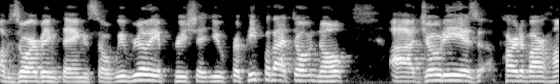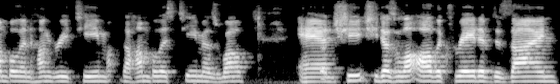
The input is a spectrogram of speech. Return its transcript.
absorbing things. So we really appreciate you. For people that don't know, uh, Jody is part of our humble and hungry team, the humblest team as well, and she she does lot all the creative design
